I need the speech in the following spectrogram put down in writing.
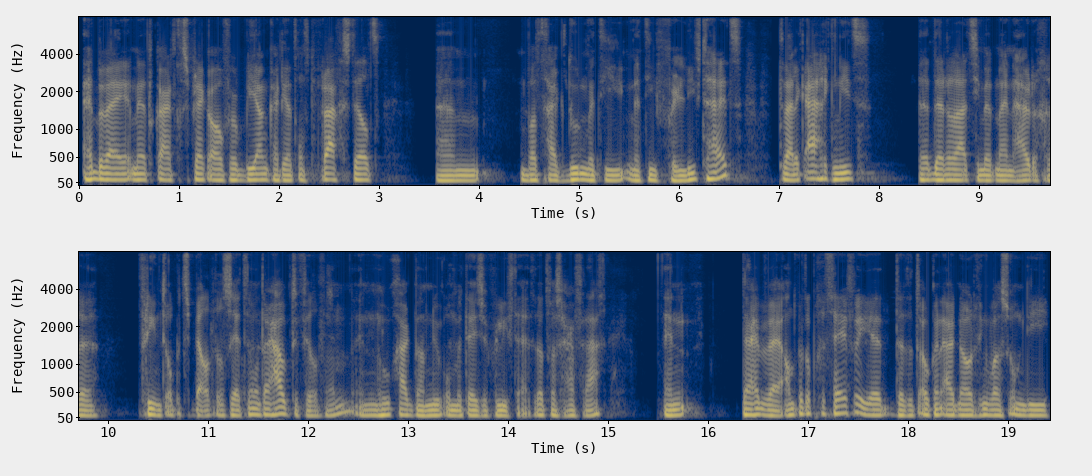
hebben wij met elkaar het gesprek over. Bianca die had ons de vraag gesteld. Um, wat ga ik doen met die, met die verliefdheid? Terwijl ik eigenlijk niet uh, de relatie met mijn huidige vriend op het spel wil zetten, want daar hou ik te veel van. En hoe ga ik dan nu om met deze verliefdheid? Dat was haar vraag. En daar hebben wij antwoord op gegeven. Je, dat het ook een uitnodiging was om die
